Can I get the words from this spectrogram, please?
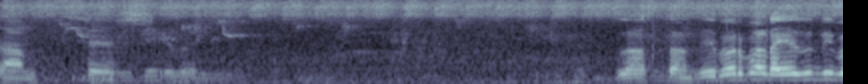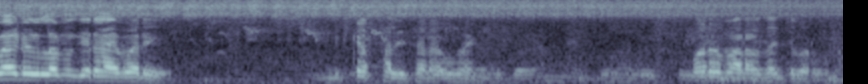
দাম শেষ এবার লাস্ট চান্স এবার পাঠাইয়া যদি বাইরে গেলাম কে এবারে বিখ্যাত থালি ছাড়া হয় না পরের বার যাইতে পারব না।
